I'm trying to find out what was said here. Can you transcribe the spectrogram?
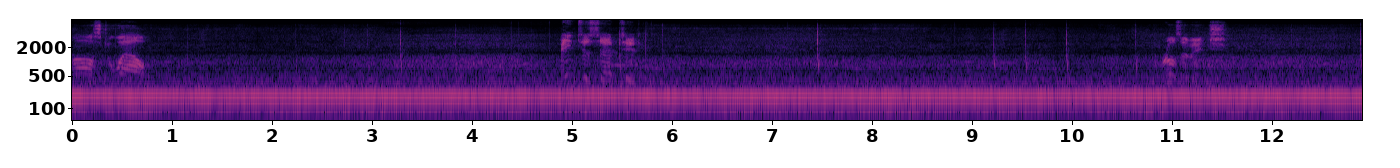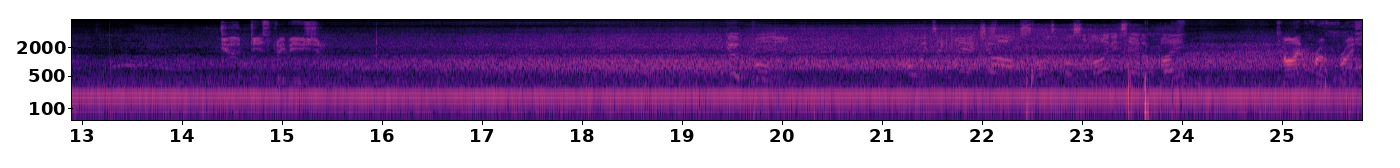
Passed well. Intercepted. Brozovic. Good distribution. Good ball. Oh, it's a clear chance. It's across the line, it's out of play. Time for a fresh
